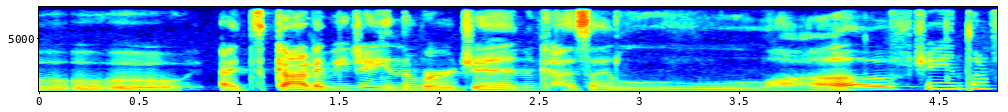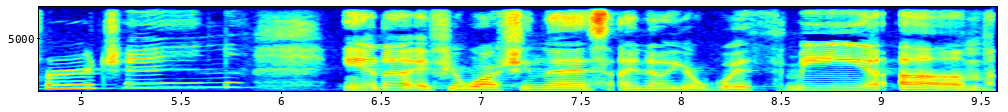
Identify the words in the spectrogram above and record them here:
ooh, ooh, ooh. It's got to be Jane the Virgin because I love Jane the Virgin. Anna, if you're watching this, I know you're with me. Um,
